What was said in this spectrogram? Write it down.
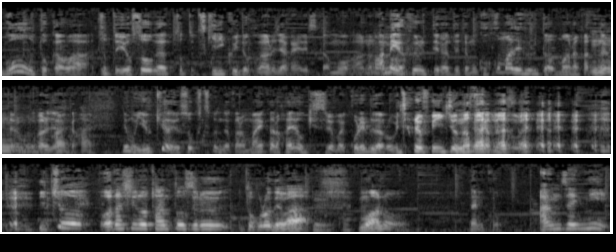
豪雨とかはちょっと予想がちょっとつきにくいところがあるじゃないですか。もうあの、まあまあ。雨が降るってなっててもここまで降るとは思わなかったみたいなことがあるじゃないですか、うんはいはい。でも雪は予測つくんだから前から早起きすれば来れるだろうみたいな雰囲気を出すから。ですね一応私の担当するところでは、もうあの何こう安全に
